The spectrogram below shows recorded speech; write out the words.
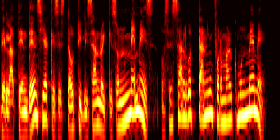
de la tendencia que se está utilizando y que son memes. O sea, es algo tan informal como un meme.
